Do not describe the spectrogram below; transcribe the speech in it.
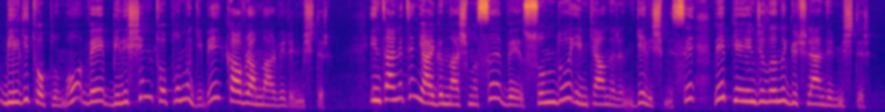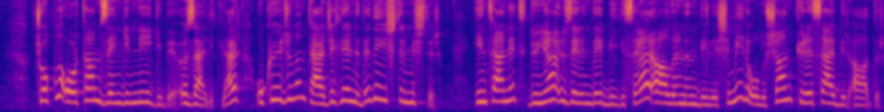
bilgi toplumu ve bilişim toplumu gibi kavramlar verilmiştir. İnternetin yaygınlaşması ve sunduğu imkanların gelişmesi web yayıncılığını güçlendirmiştir. Çoklu ortam zenginliği gibi özellikler okuyucunun tercihlerini de değiştirmiştir. İnternet dünya üzerinde bilgisayar ağlarının birleşimiyle oluşan küresel bir ağdır.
